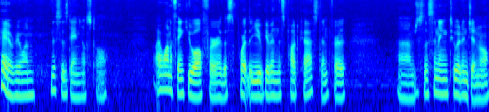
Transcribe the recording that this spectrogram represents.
Hey everyone, this is Daniel Stoll. I want to thank you all for the support that you've given this podcast and for um, just listening to it in general.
